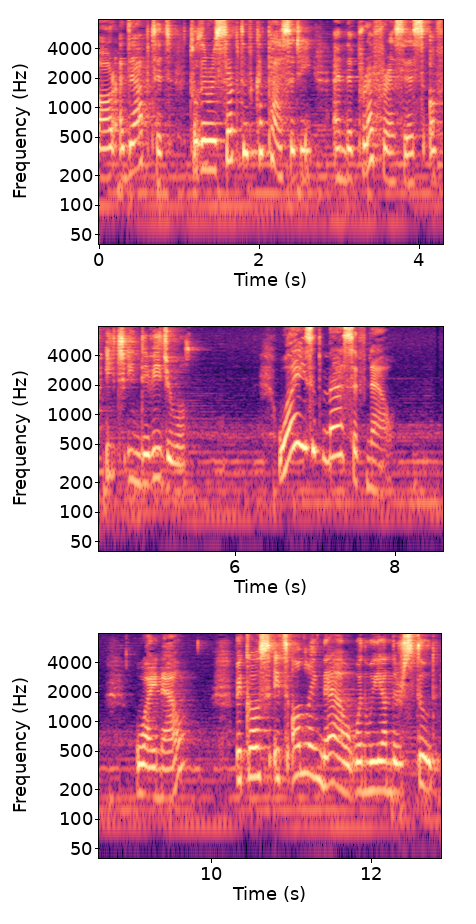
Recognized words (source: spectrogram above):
are adapted to the receptive capacity and the preferences of each individual. Why is it massive now? Why now? because it's only now when we understood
